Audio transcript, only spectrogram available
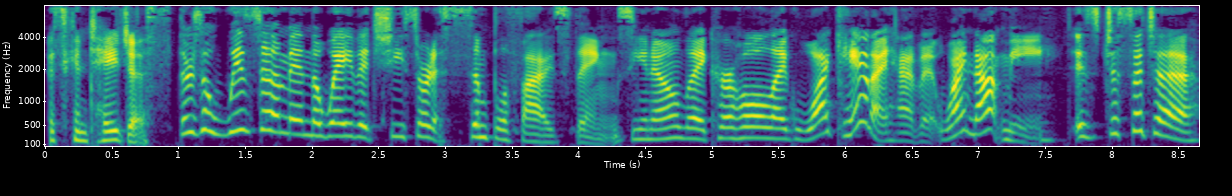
It's contagious. There's a wisdom in the way that she sort of simplifies things, you know? Like her whole like why can't I have it? Why not me? It's just such a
